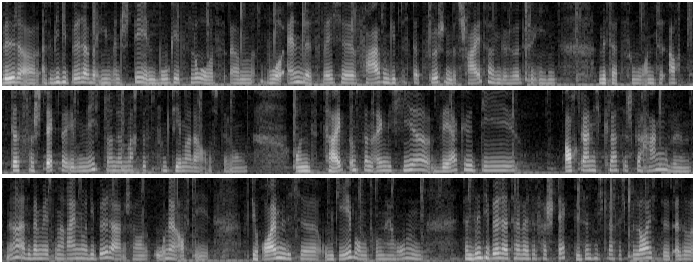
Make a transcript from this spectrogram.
Bilder, also wie die Bilder bei ihm entstehen, wo geht's los, ähm, wo endet's, welche Phasen gibt es dazwischen. Das Scheitern gehört für ihn mit dazu. Und auch das versteckt er eben nicht, sondern macht es zum Thema der Ausstellung und zeigt uns dann eigentlich hier Werke, die auch gar nicht klassisch gehangen sind. Ne? Also wenn wir jetzt mal rein nur die Bilder anschauen, ohne auf die, auf die räumliche Umgebung drumherum, dann sind die Bilder teilweise versteckt, die sind nicht klassisch beleuchtet. Also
